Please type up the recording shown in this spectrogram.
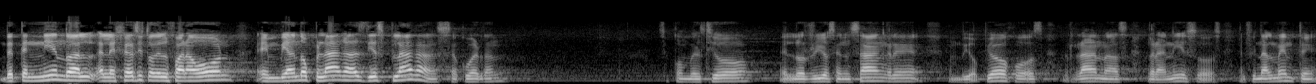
deteniendo al, ejército del faraón, enviando plagas, diez plagas, ¿se acuerdan? Se convirtió en los ríos en sangre, envió piojos, ranas, granizos, y finalmente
